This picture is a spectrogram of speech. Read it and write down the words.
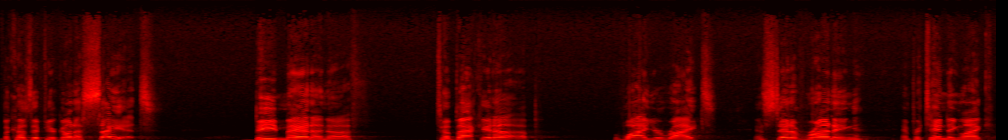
Because if you're going to say it, be man enough to back it up why you're right instead of running and pretending like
